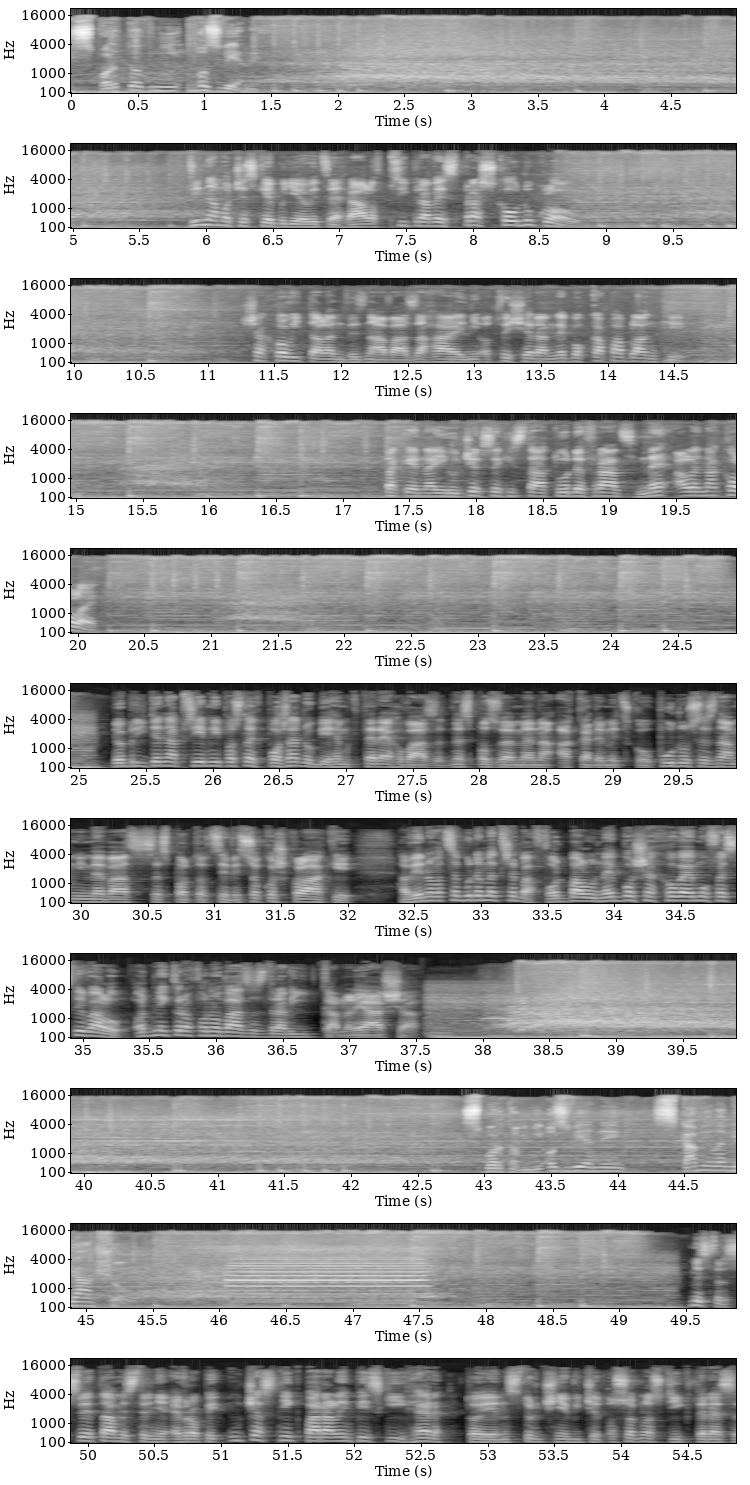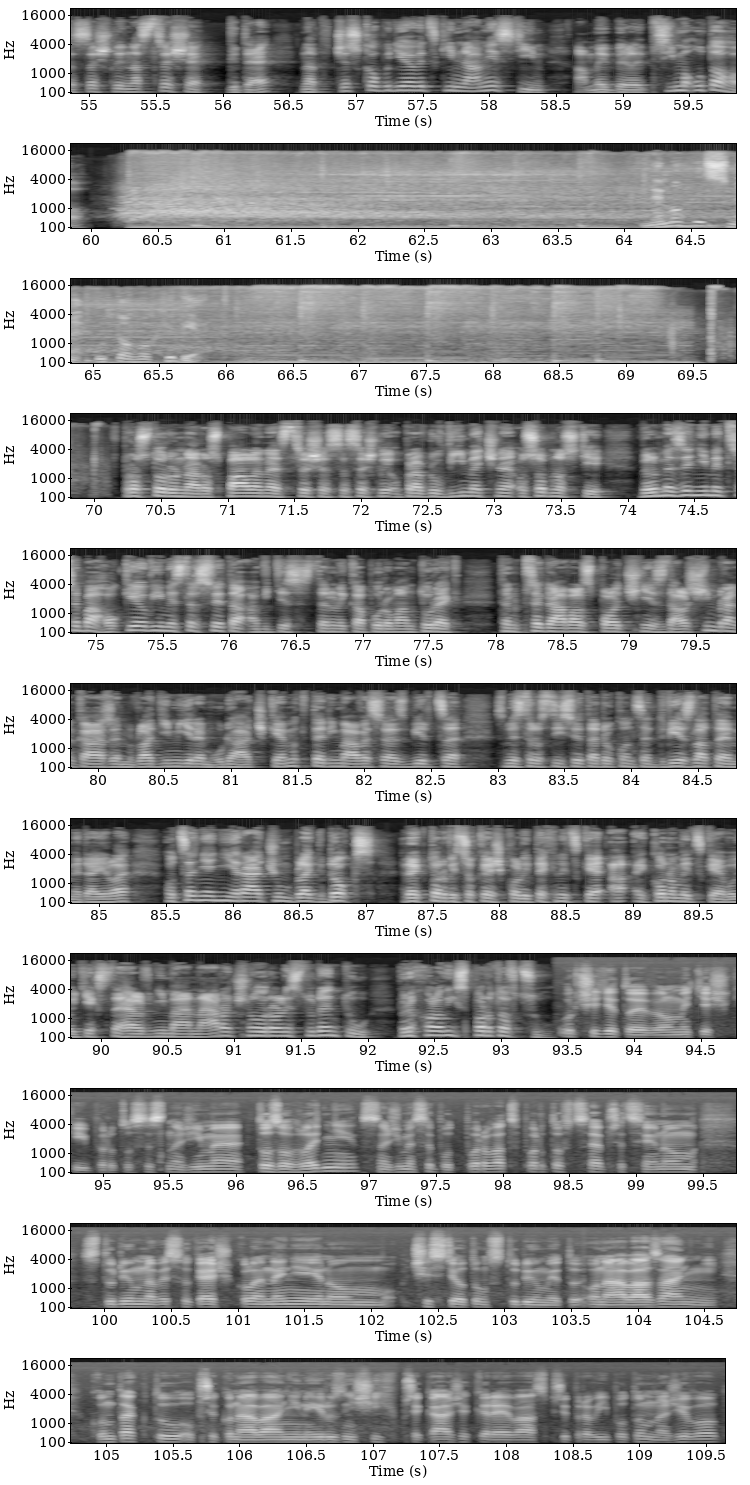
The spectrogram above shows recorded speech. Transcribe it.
Sportovní ozvěny. Dynamo České Budějovice hrálo v přípravě s Pražskou Duklou. Šachový talent vyznává zahájení od Fischera nebo Capablanky. Také na jihu Čech se chystá Tour de France, ne ale na kolech. Dobrý den a příjemný poslech pořadu, během kterého vás dnes pozveme na akademickou půdu, seznámíme vás se sportovci vysokoškoláky a věnovat se budeme třeba fotbalu nebo šachovému festivalu. Od mikrofonu vás zdraví Kamil Jáša. Sportovní ozvěny s Kamilem Jášou. Mistr světa, mistrně Evropy, účastník paralympijských her, to je jen stručně výčet osobností, které se sešly na střeše. Kde? Nad Českobudějovickým náměstím. A my byli přímo u toho. Nemohli jsme u toho chybět. Prostoru na rozpálené střeše se sešly opravdu výjimečné osobnosti. Byl mezi nimi třeba hokejový mistr světa a vítěz Stanley Cupu Roman Turek. Ten předával společně s dalším brankářem Vladimírem Hudáčkem, který má ve své sbírce z mistrovství světa dokonce dvě zlaté medaile, ocenění hráčům Black Dogs. Rektor Vysoké školy technické a ekonomické Vojtěch Stehel vnímá náročnou roli studentů, vrcholových sportovců. Určitě to je velmi těžký, proto se snažíme to zohlednit, snažíme se podporovat sportovce, přeci jenom studium na vysoké škole není jenom čistě o tom studium, je to o návázání kontaktu, o překonávání nejrůznějších překážek, které vás připraví potom na život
